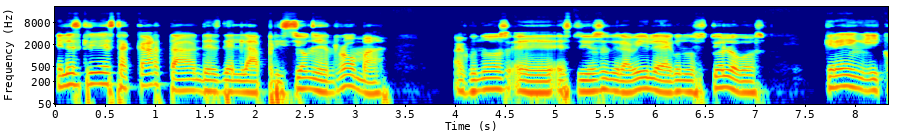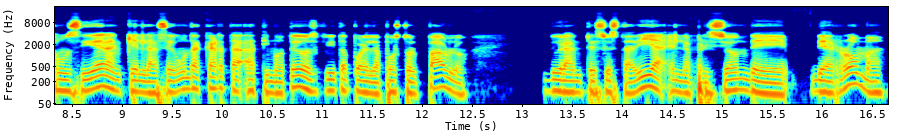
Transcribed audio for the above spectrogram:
Él escribe esta carta desde la prisión en Roma. Algunos eh, estudiosos de la Biblia y algunos teólogos creen y consideran que la segunda carta a Timoteo escrita por el apóstol Pablo durante su estadía en la prisión de, de Roma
